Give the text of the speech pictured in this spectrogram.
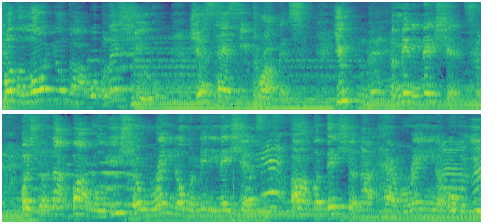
for the Lord your God will bless you just as he promised. You many nations, but shall not borrow. You shall reign over many nations, um, but they shall not have reign over you.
